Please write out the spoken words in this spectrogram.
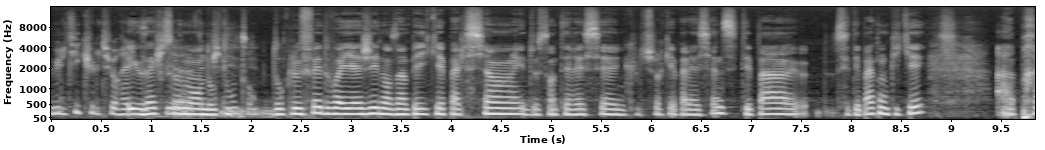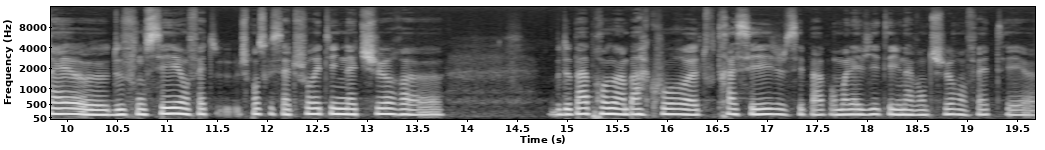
multiculturel Exactement. depuis, depuis donc, donc le fait de voyager dans un pays qui est pas le sien et de s'intéresser à une culture qui est pas la sienne, c'était pas, c'était pas compliqué. Après, euh, de foncer, en fait, je pense que ça a toujours été une nature euh, de pas prendre un parcours tout tracé. Je sais pas. Pour moi, la vie était une aventure, en fait. Et, euh,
